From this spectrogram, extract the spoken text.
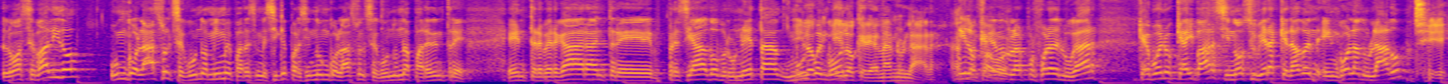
lo hace válido. Un golazo, el segundo a mí me parece, me sigue pareciendo un golazo, el segundo una pared entre, entre Vergara, entre Preciado, Bruneta, muy buen gol. Y lo querían anular. Y lo querían anular por fuera del lugar. Qué bueno que hay bar, si no se hubiera quedado en, gol anulado. Sí.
